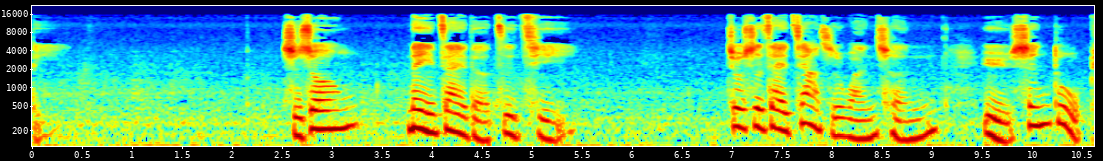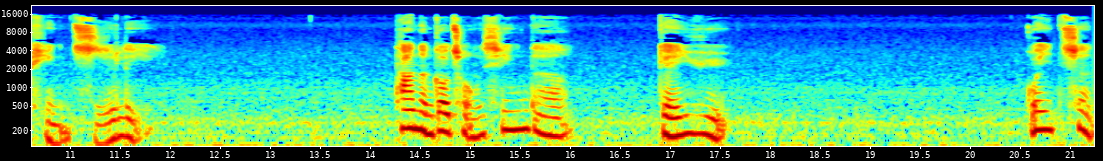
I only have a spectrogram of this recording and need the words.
里，始终内在的自己，就是在价值完成。与深度品质里，他能够重新的给予归正、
